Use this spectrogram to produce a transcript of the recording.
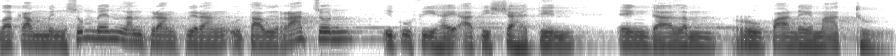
Wa kam min summin lan pirang-pirang utawi racun iku fi hayati syahdin ing dalem rupane madu.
